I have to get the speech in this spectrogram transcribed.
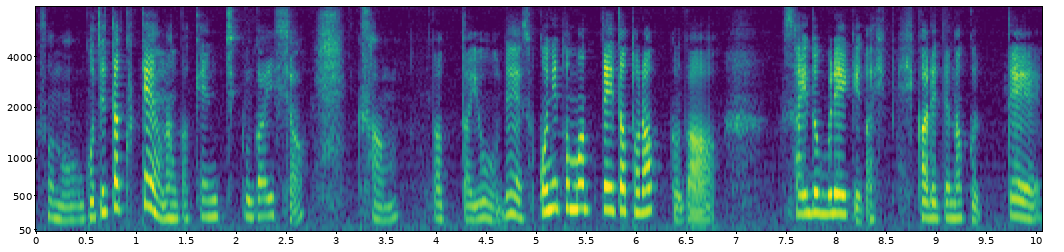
そのご自宅兼なんか建築会社さんだったようでそこに止まっていたトラックがサイドブレーキが引かれてなくって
